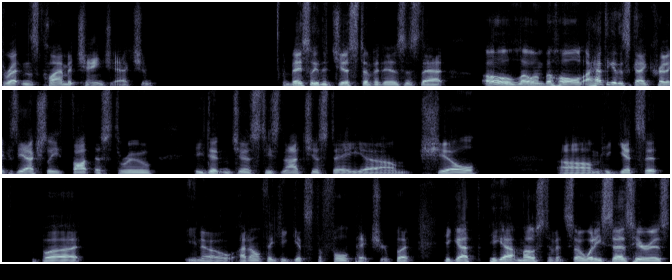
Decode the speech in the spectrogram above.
threatens climate change action. And basically, the gist of it is is that oh, lo and behold, I have to give this guy credit because he actually thought this through. He didn't just he's not just a um, shill. Um, he gets it, but you know I don't think he gets the full picture. But he got he got most of it. So what he says here is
